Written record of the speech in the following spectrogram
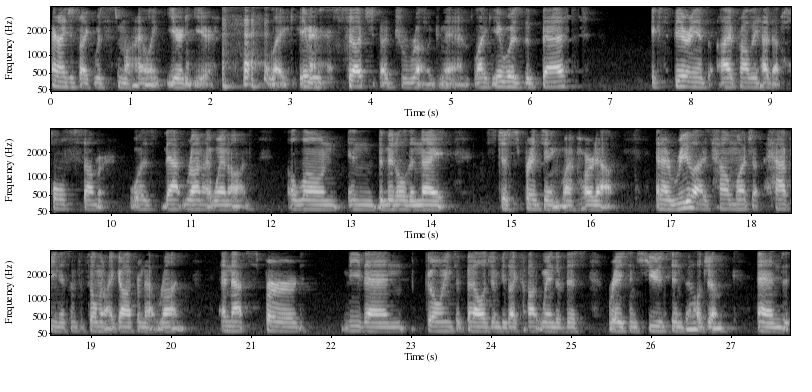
and I just like was smiling ear to ear. like it was such a drug, man. Like it was the best experience I probably had that whole summer was that run I went on alone in the middle of the night, just sprinting my heart out. And I realized how much happiness and fulfillment I got from that run. And that spurred me then going to Belgium because I caught wind of this race in Heusden, Belgium. And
